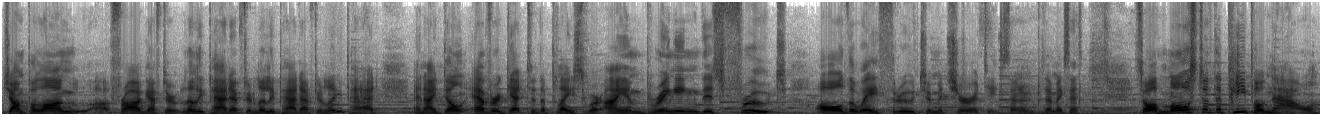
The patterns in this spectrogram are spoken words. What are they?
jump along uh, frog after lily pad after lily pad after lily pad, and I don't ever get to the place where I am bringing this fruit all the way through to maturity. Does that, does that make sense? So most of the people now,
